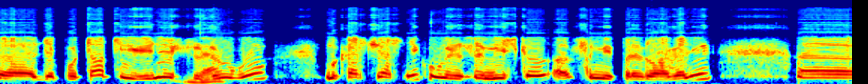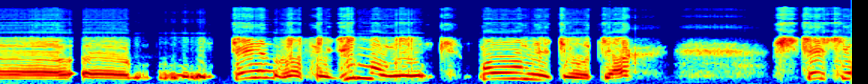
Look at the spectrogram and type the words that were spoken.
а, депутати или нещо Да. друго, макар че аз никога не съм искал, а са ми предлагали, а, а, те в един момент, по-умните от тях, ще се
